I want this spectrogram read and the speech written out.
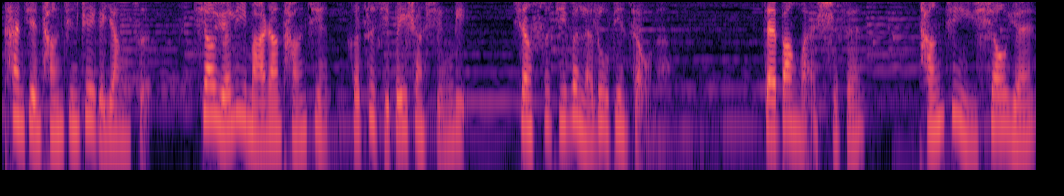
看见唐静这个样子，萧元立马让唐静和自己背上行李，向司机问了路便走了。在傍晚时分，唐静与萧元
